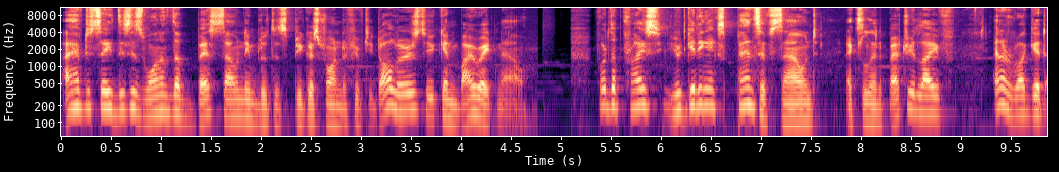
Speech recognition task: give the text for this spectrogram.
I have to say this is one of the best sounding Bluetooth speakers for under $50 you can buy right now. For the price, you're getting expansive sound, excellent battery life, and a rugged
